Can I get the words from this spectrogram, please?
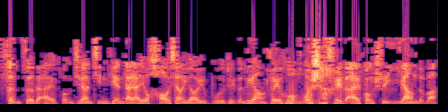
粉色的 iPhone，就像今天大家又好想要一部这个亮黑或磨砂黑的 iPhone 是一样的吧。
